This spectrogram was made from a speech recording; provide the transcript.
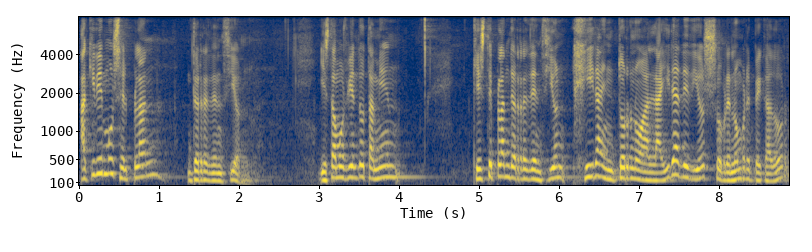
Aquí vemos el plan de redención y estamos viendo también que este plan de redención gira en torno a la ira de Dios sobre el hombre pecador,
